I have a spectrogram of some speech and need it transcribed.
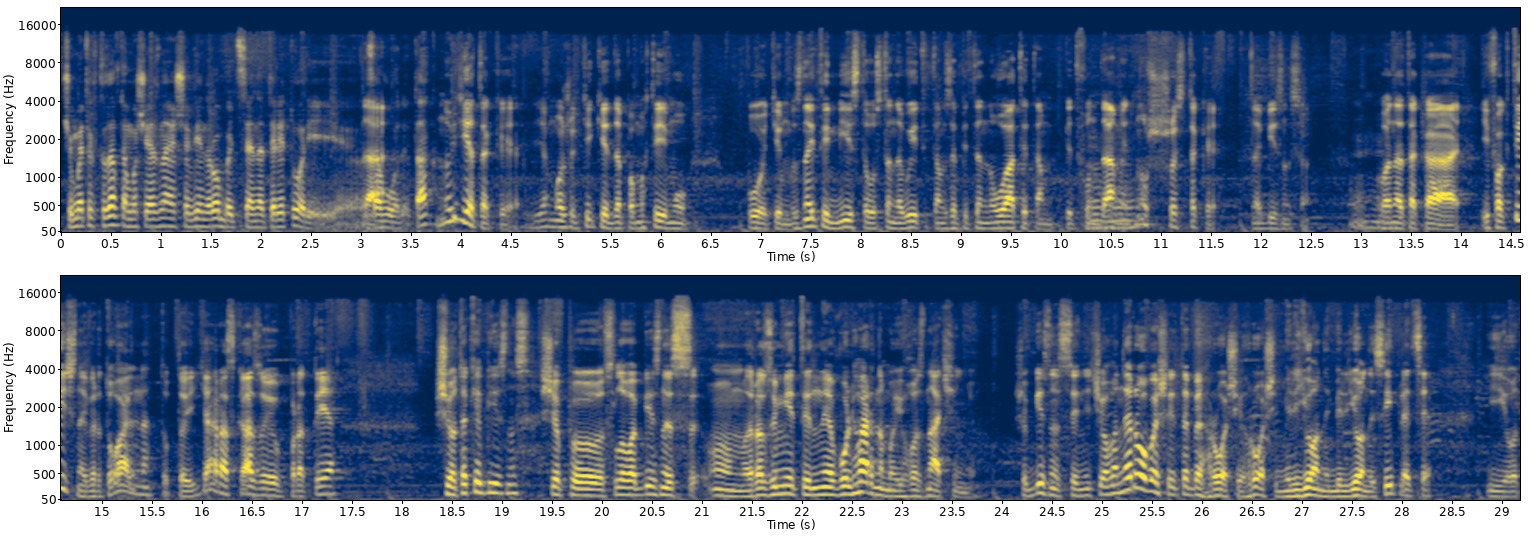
Чому я так сказав? Тому що я знаю, що він робить це на території е, Да. заводу, так? Ну, є таке. Я можу тільки допомогти йому потім знайти місто, установити, там, запітанувати там, під фундамент, ну щось таке на бізнесу. Вона така і фактична, і віртуальна. Тобто я розказую про те, що таке бізнес, щоб е, слово бізнес ем, розуміти не в вульгарному його значенню. Що бізнес це нічого не робиш, і тебе гроші, гроші, мільйони, мільйони сипляться. І от,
